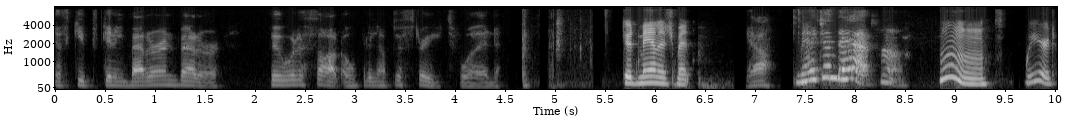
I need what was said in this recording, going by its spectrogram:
just keeps getting better and better. Who would have thought opening up the streets would? Good management. Yeah. Imagine that, huh? Hmm. Weird.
